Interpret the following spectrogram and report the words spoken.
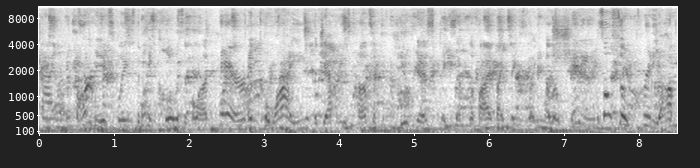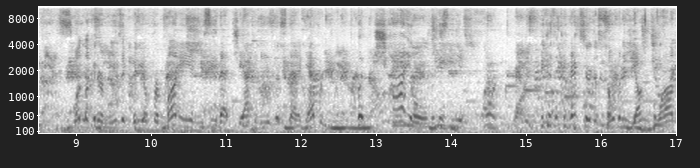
child. Barbie explains the pink clothes and blonde hair, and kawaii, the Japanese concept of exemplified by things like Hello Kitty, is also pretty obvious. One look at her music video for money and you see that Japanese aesthetic everywhere. But child is the important one, because it connects her to so many young blonde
